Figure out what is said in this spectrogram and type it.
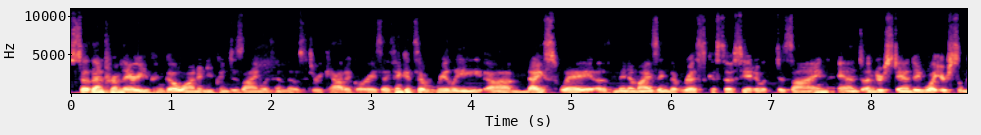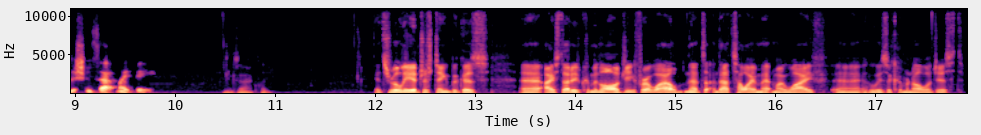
so then from there you can go on and you can design within those three categories i think it's a really um, nice way of minimizing the risk associated with design and mm-hmm. understanding what your solution set might be exactly it's really interesting because uh, I studied criminology for a while. that's that's how I met my wife, uh, who is a criminologist.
